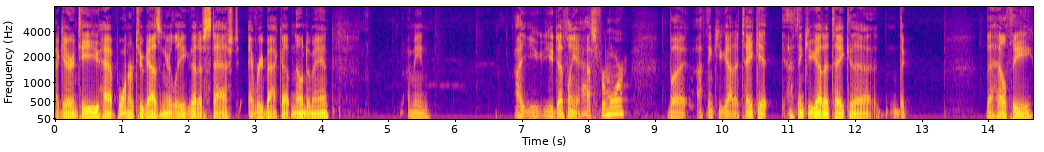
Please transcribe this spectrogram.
I guarantee you have one or two guys in your league that have stashed every backup known to man. I mean, I you you definitely ask for more, but I think you got to take it. I think you got to take the the the healthy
